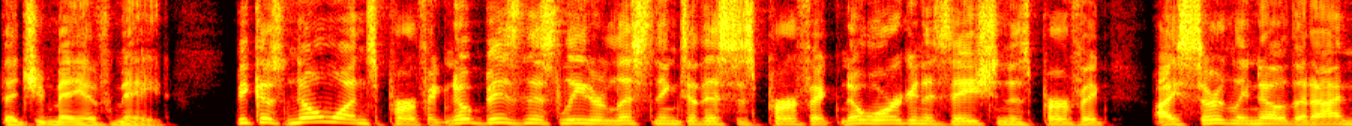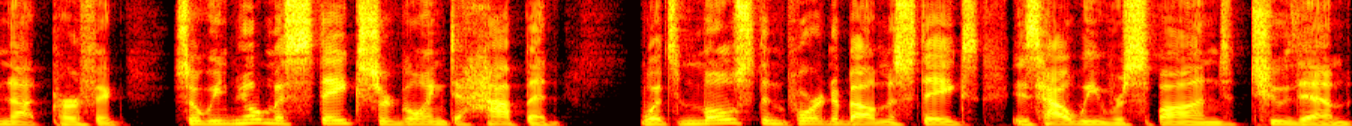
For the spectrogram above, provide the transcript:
that you may have made because no one's perfect. No business leader listening to this is perfect. No organization is perfect. I certainly know that I'm not perfect. So we know mistakes are going to happen. What's most important about mistakes is how we respond to them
